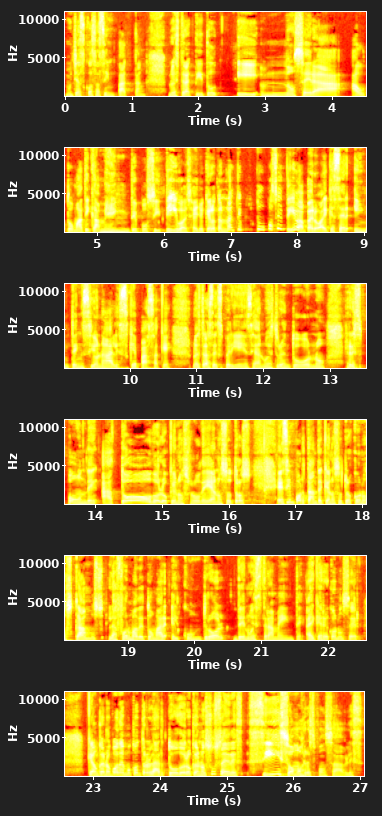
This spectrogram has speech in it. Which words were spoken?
muchas cosas impactan nuestra actitud y no será automáticamente positiva. O sea, yo quiero tener una actitud positiva, pero hay que ser intencionales. ¿Qué pasa? Que nuestras experiencias, nuestro entorno responden a todo lo que nos rodea. Nosotros, es importante que nosotros conozcamos la forma de tomar el control de nuestra mente. Hay que reconocer que aunque no podemos controlar todo lo que nos sucede, sí somos responsables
